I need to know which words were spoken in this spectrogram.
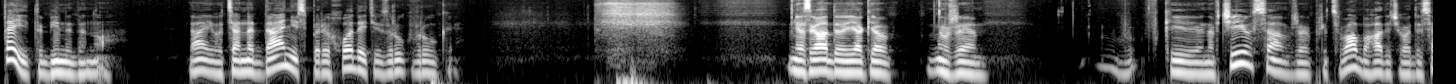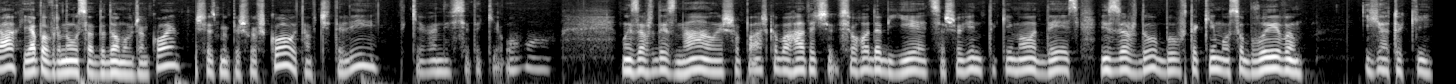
та і тобі не дано. Да? І оця неданість переходить із рук в руки. Я згадую, як я вже в Києві навчився, вже працював, багато чого досяг. Я повернувся додому в Джанкої. Щось ми пішли в школу, там вчителі, такі, вони всі такі, о, ми завжди знали, що Пашка багато всього доб'ється, що він такий молодець, він завжди був таким особливим. І я такий,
